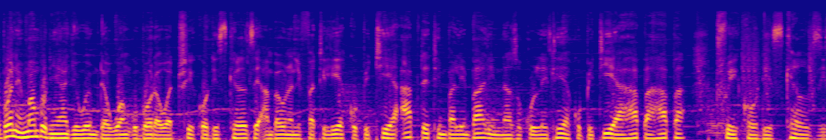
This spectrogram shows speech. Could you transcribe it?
E bwana, mambo ni aje? Wewe mdau wangu bora wa Trico Skills ambaye unanifuatilia kupitia update mbalimbali ninazokuletea kupitia hapa hapa Tricord Skills.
